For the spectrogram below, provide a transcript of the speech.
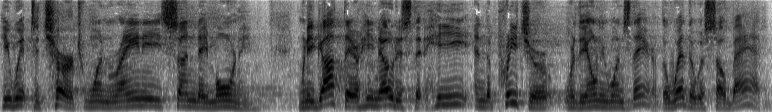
He went to church one rainy Sunday morning. When he got there, he noticed that he and the preacher were the only ones there. The weather was so bad.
